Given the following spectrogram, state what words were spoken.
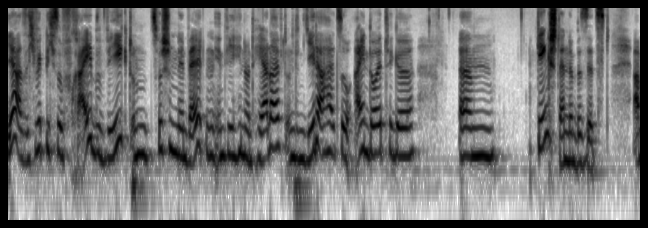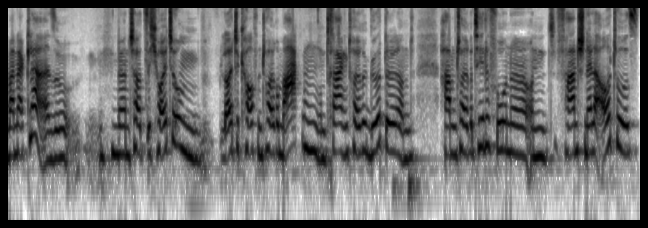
ja sich wirklich so frei bewegt und zwischen den Welten irgendwie hin und her läuft und in jeder halt so eindeutige ähm, Gegenstände besitzt. Aber na klar, also man schaut sich heute um, Leute kaufen teure Marken und tragen teure Gürtel und haben teure Telefone und fahren schnelle Autos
